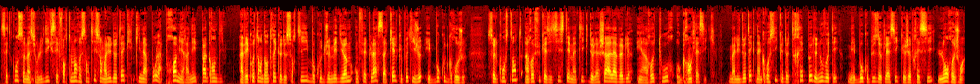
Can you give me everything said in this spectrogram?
Cette consommation ludique s'est fortement ressentie sur ma ludothèque qui n'a pour la première année pas grandi. Avec autant d'entrées que de sorties, beaucoup de jeux médiums ont fait place à quelques petits jeux et beaucoup de gros jeux. Seule constante, un refus quasi systématique de l'achat à l'aveugle et un retour aux grands classiques. Ma ludothèque n'a grossi que de très peu de nouveautés, mais beaucoup plus de classiques que j'apprécie l'ont rejoint.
